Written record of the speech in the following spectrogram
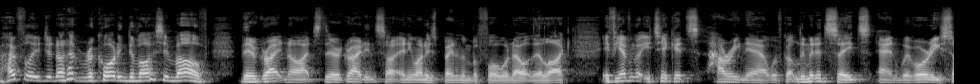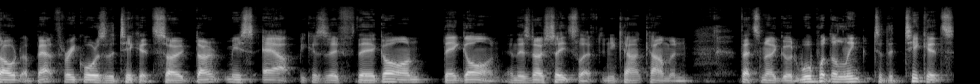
hopefully you do not have a recording device involved. They're great nights. They're a great insight. Anyone who's been in them before will know what they're like. If you haven't got your tickets, hurry now. We've got limited seats and we've already sold about three quarters of the tickets. So don't miss out because if they're gone, they're gone and there's no seats left and you can't come and that's no good. We'll put the link to the tickets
